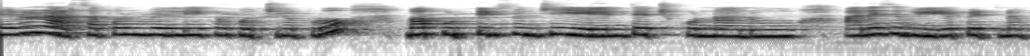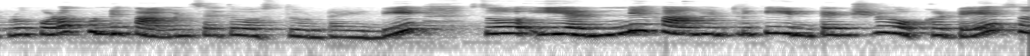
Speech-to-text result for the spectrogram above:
నేను నర్సాపురం వెళ్ళి ఇక్కడికి వచ్చినప్పుడు మా పుట్టింటి నుంచి ఏం తెచ్చుకున్నాను అనేసి వీడియో పెట్టినప్పుడు కూడా కొన్ని కామెంట్స్ అయితే వస్తూ ఉంటాయండి సో ఈ అన్ని కామెంట్లకి ఇంటెన్షన్ ఒక్కటే. సో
